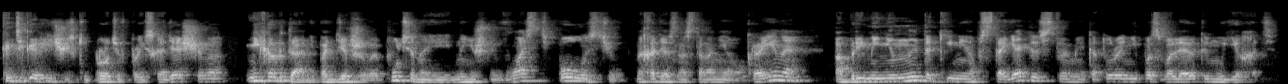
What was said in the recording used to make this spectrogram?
категорически против происходящего, никогда не поддерживая Путина и нынешнюю власть, полностью находясь на стороне Украины, обременены такими обстоятельствами, которые не позволяют ему ехать.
